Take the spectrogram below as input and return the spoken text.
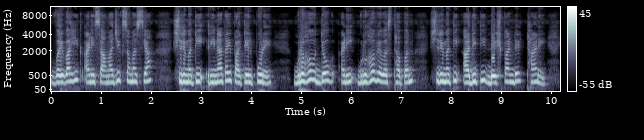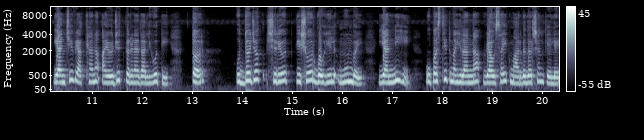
वैवाहिक आणि सामाजिक समस्या श्रीमती रीनाताई पाटील पुणे गृहउद्योग आणि गृहव्यवस्थापन श्रीमती आदिती देशपांडे ठाणे यांची व्याख्यानं आयोजित करण्यात आली होती. तर उद्योजक श्रीयुत किशोर गोहिल मुंबई यांनीही उपस्थित महिलांना व्यावसायिक मार्गदर्शन केले.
